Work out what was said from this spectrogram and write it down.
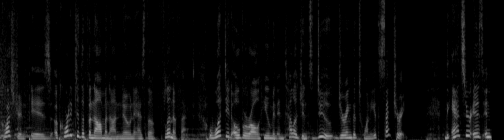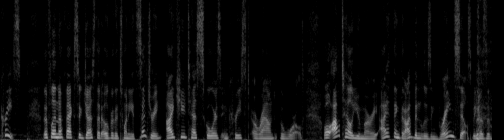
question is according to the phenomenon known as the Flynn effect, what did overall human intelligence do during the 20th century? The answer is increase. The Flynn effect suggests that over the 20th century, IQ test scores increased around the world. Well, I'll tell you, Murray, I think that I've been losing brain cells because of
